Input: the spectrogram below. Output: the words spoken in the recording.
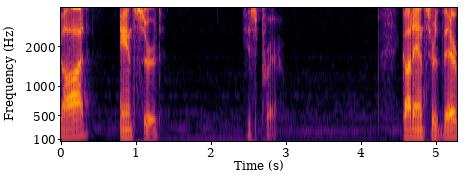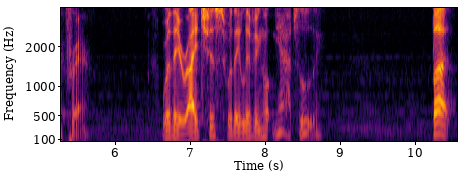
God answered his prayer. God answered their prayer. Were they righteous? Were they living hope? Yeah, absolutely. But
